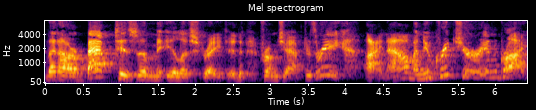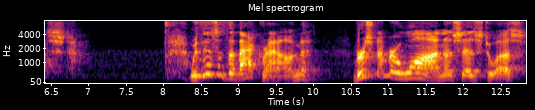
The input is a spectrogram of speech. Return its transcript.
that our baptism illustrated from chapter 3. I now am a new creature in Christ. With this as the background, verse number one says to us,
